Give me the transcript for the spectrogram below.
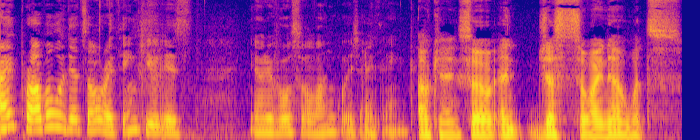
right. Probably that's all right. Thank you is universal language, I think. Okay, so and just so I know, what's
